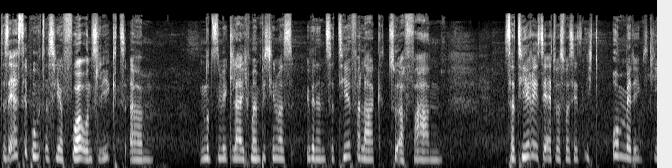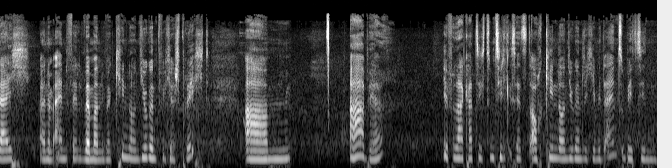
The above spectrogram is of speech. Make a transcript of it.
Das erste Buch, das hier vor uns liegt, ähm, nutzen wir gleich, um ein bisschen was über den Satirverlag zu erfahren. Satire ist ja etwas, was jetzt nicht unbedingt gleich einem einfällt, wenn man über Kinder- und Jugendbücher spricht. Ähm, aber Ihr Verlag hat sich zum Ziel gesetzt, auch Kinder und Jugendliche mit einzubeziehen.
